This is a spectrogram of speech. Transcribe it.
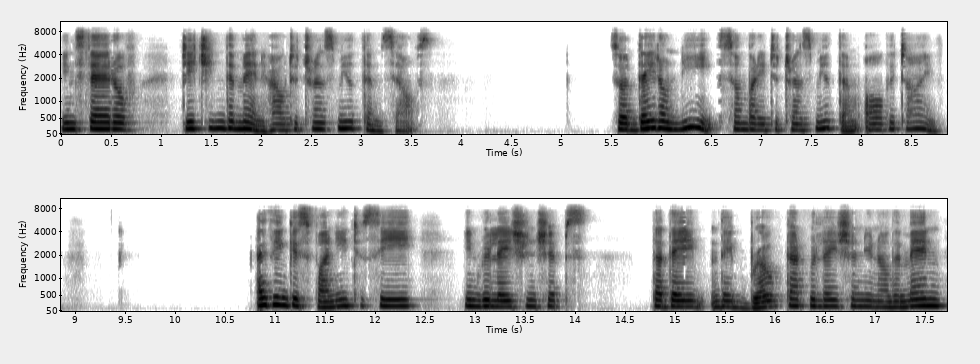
instead of teaching the men how to transmute themselves. So they don't need somebody to transmute them all the time. I think it's funny to see in relationships that they they broke that relation you know the man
